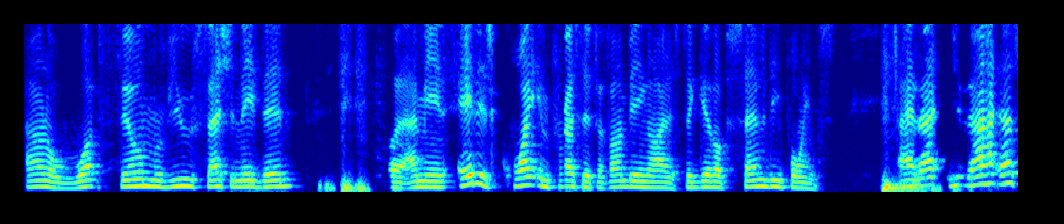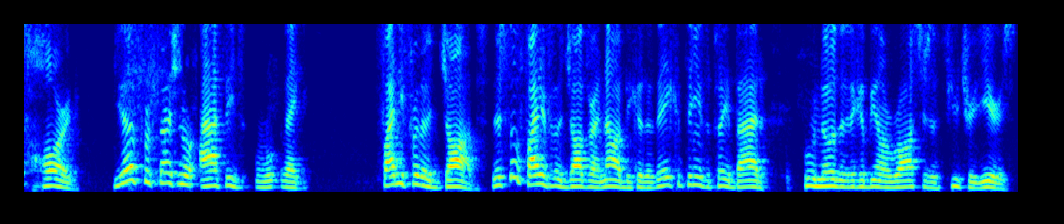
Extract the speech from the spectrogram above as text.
I don't know what film review session they did, but I mean, it is quite impressive if I'm being honest to give up 70 points. And that that that's hard. You have professional athletes like fighting for their jobs. They're still fighting for their jobs right now because if they continue to play bad, who knows if they could be on rosters in future years.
